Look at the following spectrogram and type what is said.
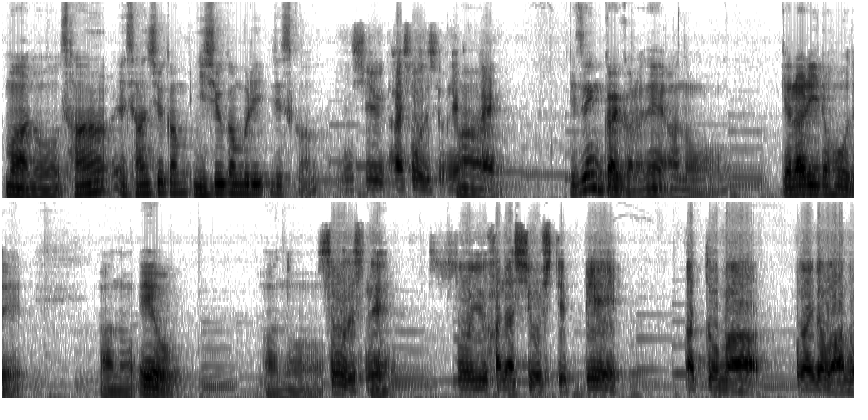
まああの 3, 三週間2週間ぶりですか？二週はい、そうですよね。はいはい。で前回からねあのギャラリーの方であの絵をあのそうですねねそういう話をしててあとまあこの間はあの、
